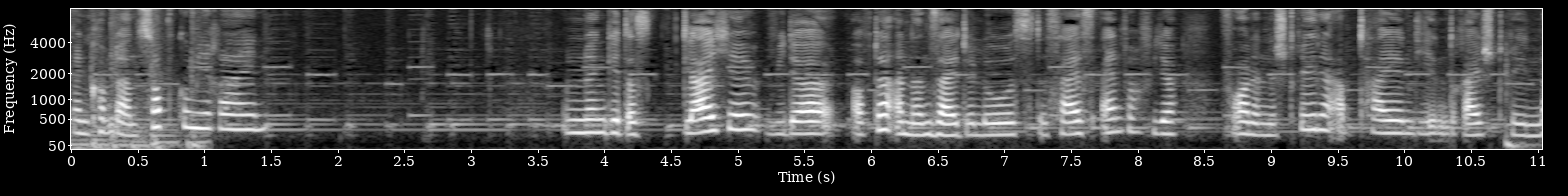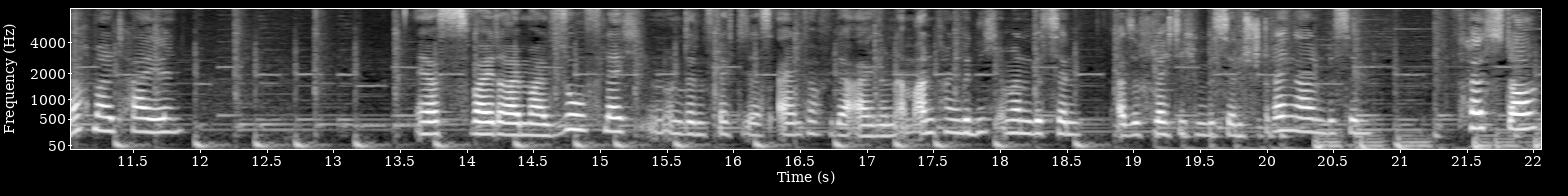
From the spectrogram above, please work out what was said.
Dann kommt da ein Zopfgummi rein. Und dann geht das gleiche wieder auf der anderen Seite los. Das heißt, einfach wieder vorne eine Strähne abteilen, die in drei Strähnen nochmal teilen. Erst zwei, dreimal so flechten und dann flechte das einfach wieder ein. Und am Anfang bin ich immer ein bisschen, also flechte ich ein bisschen strenger, ein bisschen fester.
